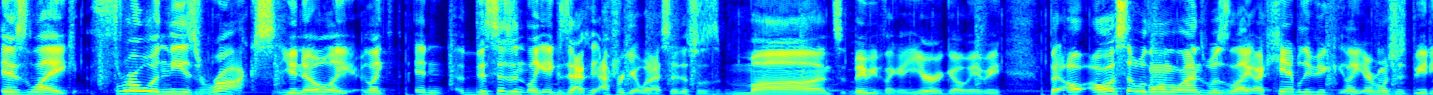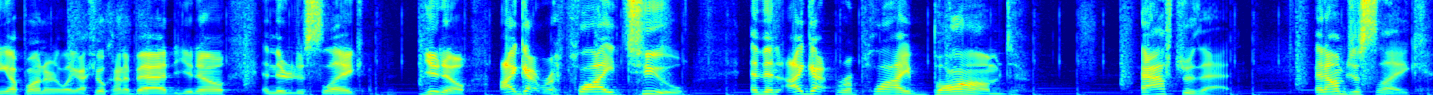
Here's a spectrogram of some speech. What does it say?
is like throwing these rocks, you know, like like and this isn't like exactly I forget what I said. This was months, maybe like a year ago, maybe. But all, all I said was along the lines was like, I can't believe you like everyone's just beating up on her. Like I feel kind of bad, you know. And they're just like, you know, I got replied to, and then I got reply bombed after that, and I'm just like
